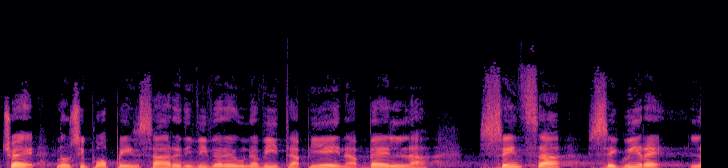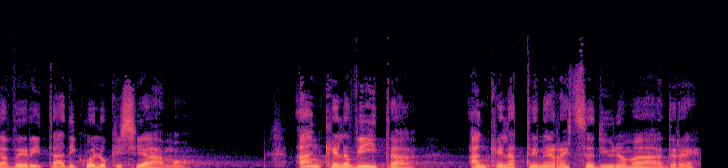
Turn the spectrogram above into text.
Cioè non si può pensare di vivere una vita piena, bella, senza seguire la verità di quello che siamo. Anche la vita, anche la tenerezza di una madre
